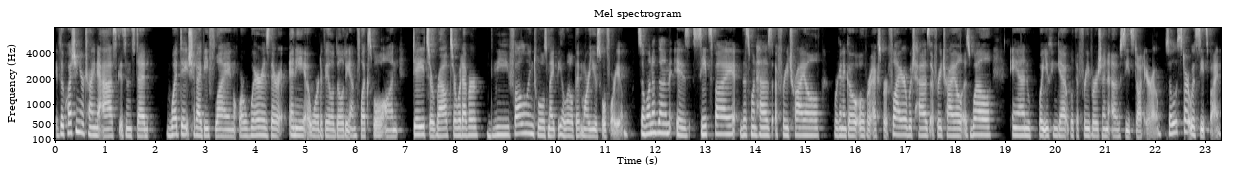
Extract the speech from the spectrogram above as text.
if the question you're trying to ask is instead, what date should I be flying or where is there any award availability I'm flexible on dates or routes or whatever, the following tools might be a little bit more useful for you. So one of them is SeatSpy. This one has a free trial. We're going to go over Expert Flyer, which has a free trial as well, and what you can get with a free version of Seats.aero. So let's start with SeatSpy.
